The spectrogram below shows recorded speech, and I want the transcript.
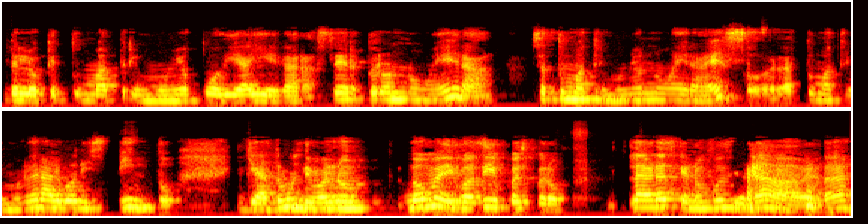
de lo que tu matrimonio podía llegar a ser, pero no era. O sea, tu matrimonio no era eso, ¿verdad? Tu matrimonio era algo distinto. Ya tu matrimonio no, no me dijo así, pues, pero la verdad es que no funcionaba, ¿verdad?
